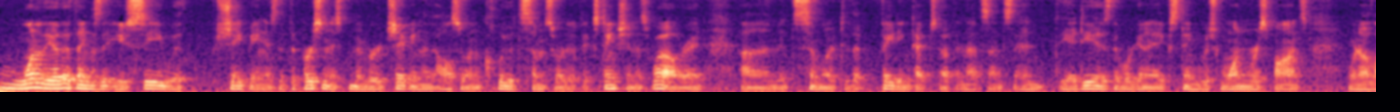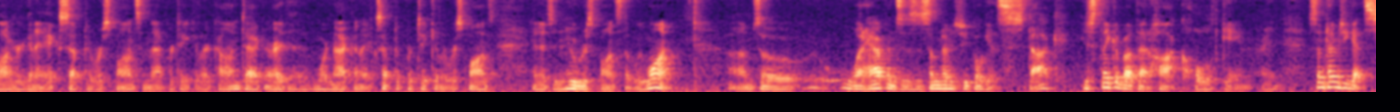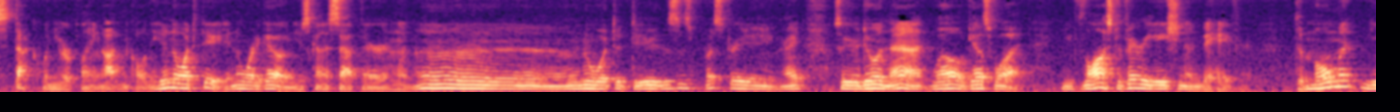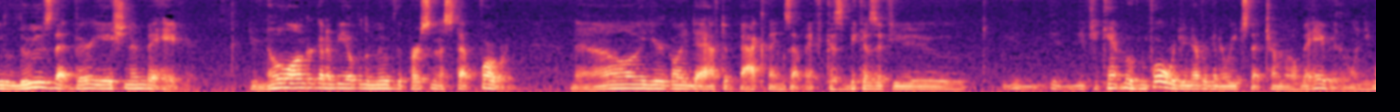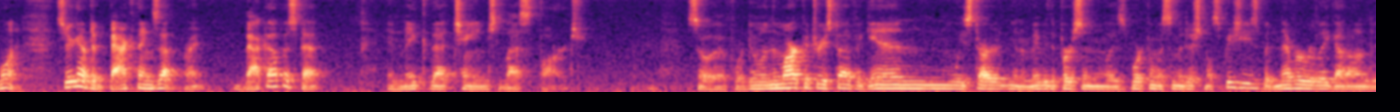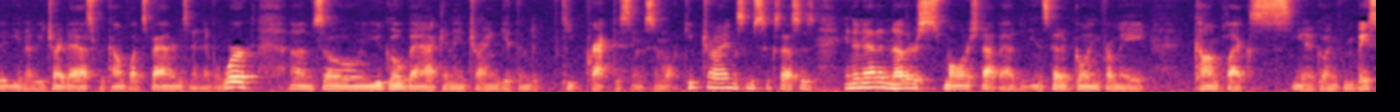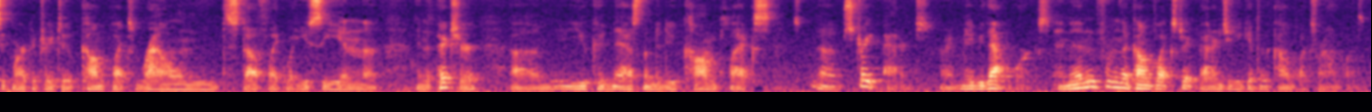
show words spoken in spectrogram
One of the other things that you see with shaping is that the person is remember shaping also includes some sort of extinction as well right? Um, it's similar to the fading type stuff in that sense. And the idea is that we're going to extinguish one response. We're no longer going to accept a response in that particular contact or we're not going to accept a particular response and it's a new response that we want um, so what happens is, is sometimes people get stuck just think about that hot cold game right sometimes you got stuck when you were playing hot and cold. And you didn't know what to do. You didn't know where to go. And you just kind of sat there and went, uh, I don't know what to do. This is frustrating, right? So you're doing that. Well, guess what? You've lost variation in behavior. The moment you lose that variation in behavior, you're no longer going to be able to move the person a step forward. Now you're going to have to back things up because because if you if you can't move them forward, you're never going to reach that terminal behavior, the one you want. So you're going to have to back things up, right? Back up a step and make that change less large. So if we're doing the marquetry stuff, again, we started, you know, maybe the person was working with some additional species, but never really got on to, you know, you tried to ask for complex patterns and it never worked. Um, so you go back and you try and get them to keep practicing some more. Keep trying some successes and then add another smaller step. Add, instead of going from a complex, you know, going from basic marquetry to complex round stuff like what you see in the in the picture, um, you could ask them to do complex uh, straight patterns, right? Maybe that works. And then from the complex straight patterns, you could get to the complex round ones.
